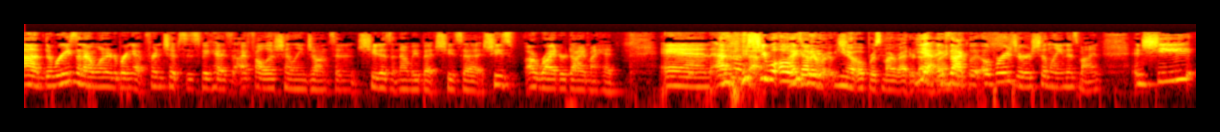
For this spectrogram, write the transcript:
Um, the reason I wanted to bring up friendships is because I follow Chalene Johnson. She doesn't know me, but she's a she's a ride or die in my head, and um, she will I always got be- you know Oprah's my ride or die. yeah, exactly. Oprah is yours, Chalene is mine. And she,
